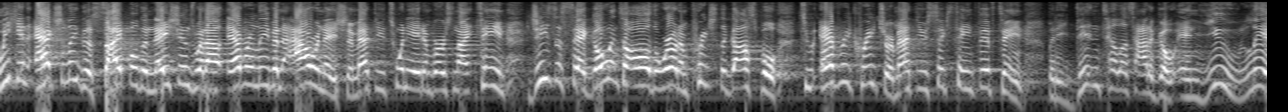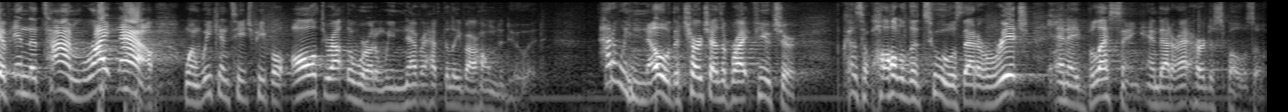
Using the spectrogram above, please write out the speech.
We can actually disciple the nations without ever leaving our nation. Matthew 28 and verse 19. Jesus said, Go into all the world and preach the gospel to every creature. Matthew 16, 15. But he didn't tell us how to go. And you live in the time right now when we can teach people all throughout the world and we never have to leave our home to do it. How do we know the church has a bright future? Because of all of the tools that are rich and a blessing and that are at her disposal.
